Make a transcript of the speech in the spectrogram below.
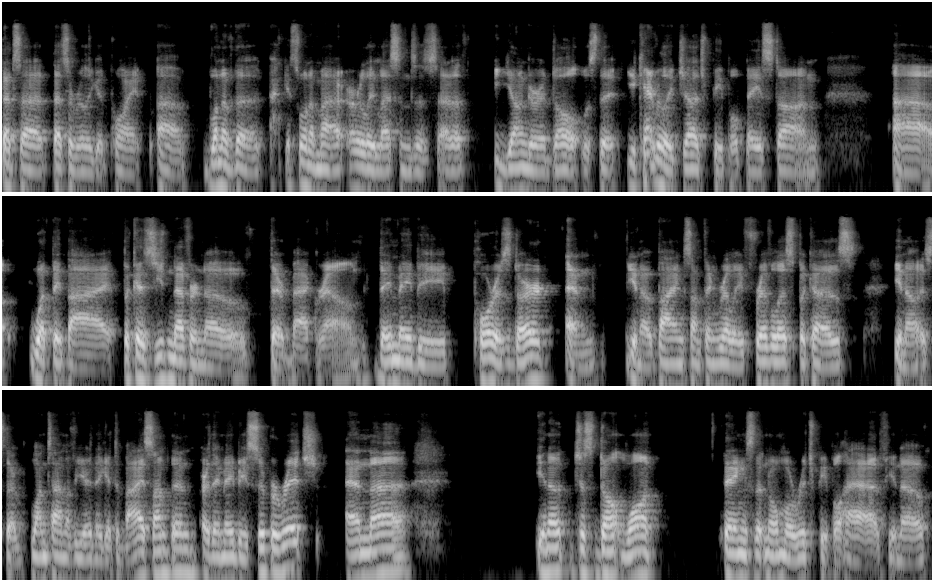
that's a that's a really good point. Uh, one of the I guess one of my early lessons as a younger adult was that you can't really judge people based on uh, what they buy because you never know their background. They may be poor as dirt and you know buying something really frivolous because you know it's the one time of year they get to buy something, or they may be super rich and uh, you know just don't want things that normal rich people have. You know,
